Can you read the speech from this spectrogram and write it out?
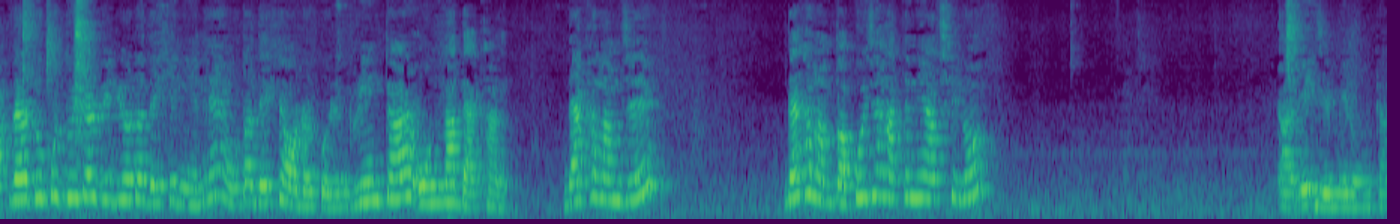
আপনারা দুপুর দুইটার ভিডিওটা দেখে নিন হ্যাঁ? ওটা দেখে অর্ডার করেন গ্রিনটার ওন্না দেখান। দেখালাম যে, দেখালাম তো। আপুই যে হাতে নিয়ে আছিল। আর এই যে মেরুনটা।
